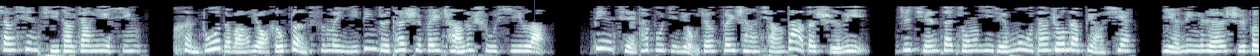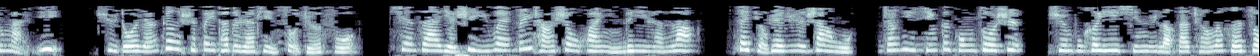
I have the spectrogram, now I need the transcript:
相信提到张艺兴，很多的网友和粉丝们一定对他是非常的熟悉了，并且他不仅有着非常强大的实力，之前在综艺节目当中的表现也令人十分满意，许多人更是被他的人品所折服，现在也是一位非常受欢迎的艺人了。在九月日上午，张艺兴的工作室宣布和一星娱乐达成了合作，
